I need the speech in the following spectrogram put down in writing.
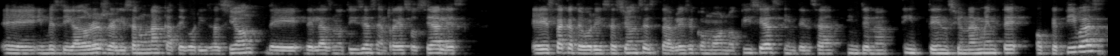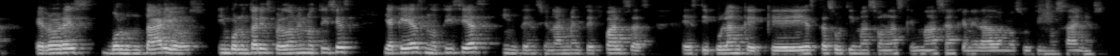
eh, investigadores realizan una categorización de, las noticias en redes sociales. Esta categorización se establece como noticias intencionalmente objetivas, errores voluntarios, involuntarios, perdón, en noticias y aquellas noticias intencionalmente falsas. Estipulan que, que estas últimas son las que más se han generado en los últimos años.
